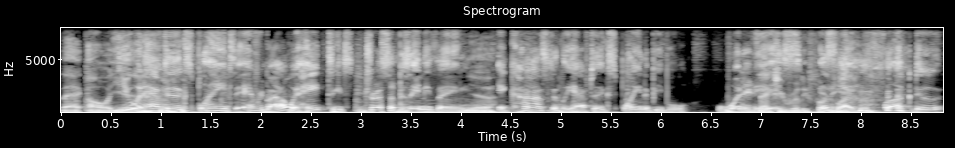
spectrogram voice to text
Back. Oh yeah. You would have to explain to everybody. I would hate to get dress up as anything Yeah. and constantly have to explain to people what it is. actually really funny. It's like, fuck, dude.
